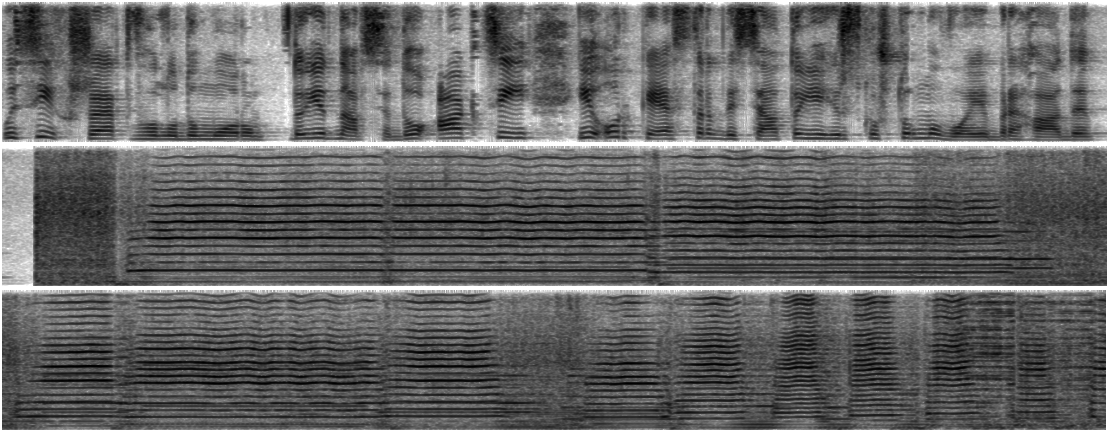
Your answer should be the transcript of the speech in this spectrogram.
усіх жертв голодомору. Доєднався до акції і оркестр 10-ї гірсько-штурмової бригади. Thank you.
